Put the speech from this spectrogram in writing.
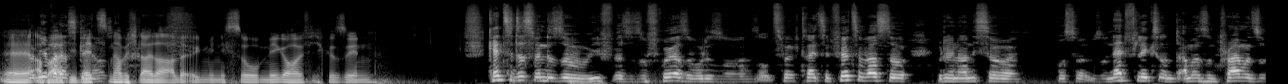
Äh, aber die genauso. letzten habe ich leider alle irgendwie nicht so mega häufig gesehen. kennst du das, wenn du so wie, also so früher, so wo du so, so 12, 13, 14 warst, so, wo du noch nicht so, wo so, so Netflix und Amazon Prime und so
